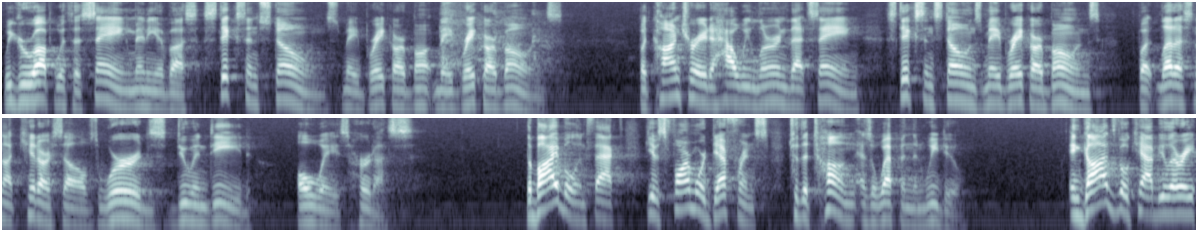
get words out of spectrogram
We grew up with a saying, many of us sticks and stones may break our, bo- may break our bones. But contrary to how we learned that saying, sticks and stones may break our bones, but let us not kid ourselves, words do indeed always hurt us. The Bible, in fact, gives far more deference to the tongue as a weapon than we do. In God's vocabulary,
